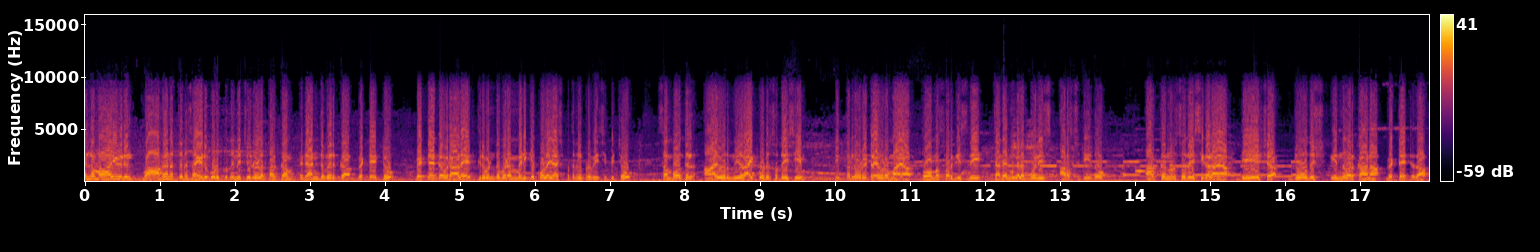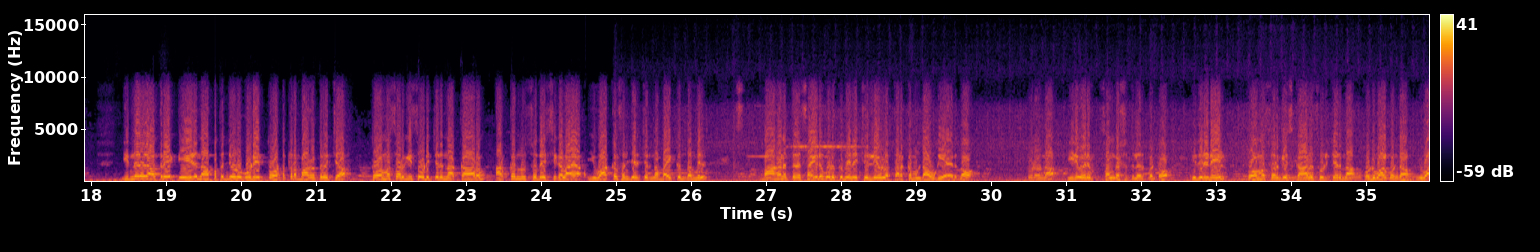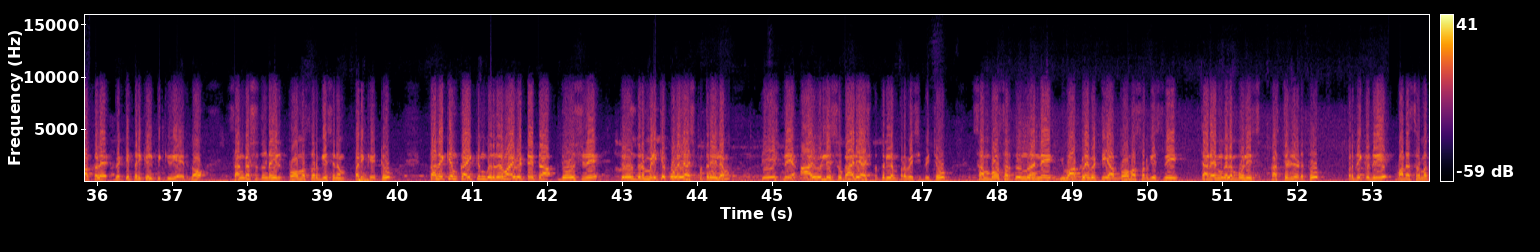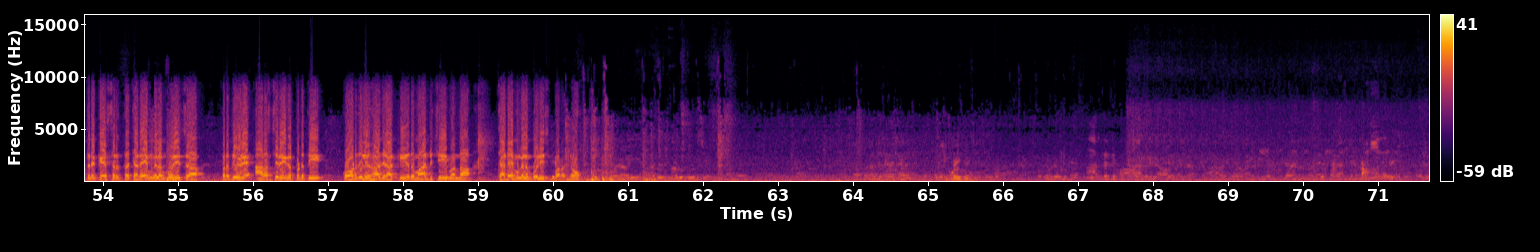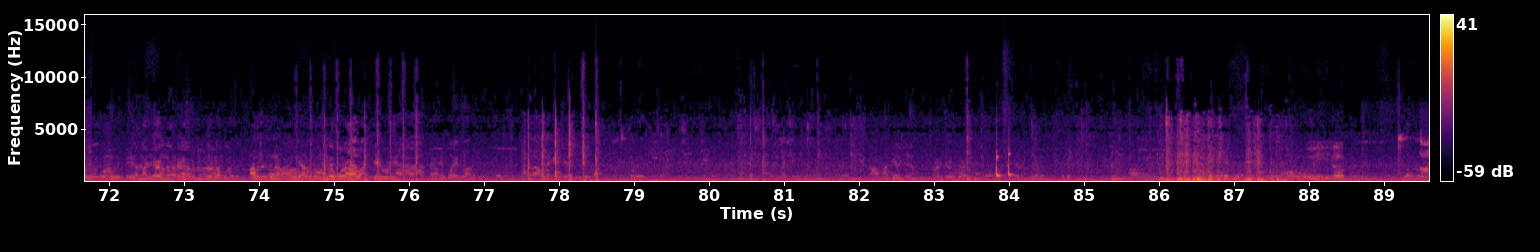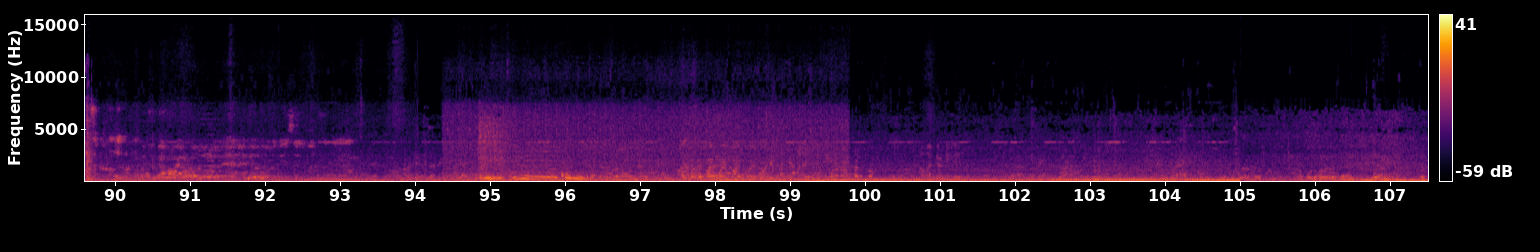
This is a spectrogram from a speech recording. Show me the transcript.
കൊല്ലം ആയൂരിൽ വാഹനത്തിന് സൈഡ് കൊടുക്കുന്നതിന് ചൊല്ലിയുള്ള തർക്കം രണ്ടുപേർക്ക് വെട്ടേറ്റു. വെട്ടേറ്റ ഒരാളെ തിരുവനന്തപുരം മെഡിക്കൽ കോളേജ് ആശുപത്രിയിൽ പ്രവേശിപ്പിച്ചു. സംഭവത്തിൽ ആയൂർ നീറായിക്കോട് സ്വദേശിയും ടിപ്പർ ലോറി ഡ്രൈവറുമായ തോമസ് വർഗീസിനെ ചടയമംഗലം പോലീസ് അറസ്റ്റ് ചെയ്തു. അർക്കന്നൂർ സ്വദേശികളായ ജയേഷ് ജ്യോതിഷ് എന്നിവർക്കാണ് വെട്ടേറ്റത്. ഇന്നലെ രാത്രി ഏഴ് നാൽപ്പത്തഞ്ചോടുകൂടി തോട്ടത്തറ ഭാഗത്ത് വെച്ച് തോമസ് വർഗീസ് ഓടിച്ചിരുന്ന കാറും അർക്കന്നൂർ സ്വദേശികളായ യുവാക്കൾ സഞ്ചരിച്ചിരുന്ന ബൈക്കും തമ്മിൽ വാഹനത്തിന് സൈഡ് കൊടുക്കുന്നതിനെ ചൊല്ലിയുള്ള തർക്കമുണ്ടാവുകയായിരുന്നു. തുടർന്ന് ഇരുവരും സംഘർഷത്തിലേർപ്പെട്ടു. ഇതിനിടയിൽ തോമസ് വർഗീസ് കാറ് സൂക്ഷിച്ചിരുന്ന കൊടുവാൾ കൊണ്ട യുവാക്കളെ വെട്ടിപ്പരിക്കേൽപ്പിക്കുകയായിരുന്നു. സംഘർഷത്തിനിടയിൽ തോമസ് വർഗീസിനും പരിക്കേറ്റു. തലയ്ക്കും കൈക്കും ഗുരുതരമായി വെട്ടേറ്റ ജോഷിനെ തിരുവനന്തപുരം മെഡിക്കൽ കോളേജ് ആശുപത്രിയിലും ജയേഷിനെ ആയൂരിലെ സ്വകാര്യ ആശുപത്രിയിലും പ്രവേശിപ്പിച്ചു. സംഭവ സ്ഥലത്ത് നിന്ന് തന്നെ യുവാക്കളെ വെട്ടിയ തോമസ് വർഗീസിനെ ചടയമംഗലം പോലീസ് കസ്റ്റഡിയിലെടുത്തു. പ്രതിക്കെതിരെ വധശ്രമത്തിന് കേസെടുത്ത ചടയമംഗലം പോലീസ് പ്രതിയുടെ അറസ്റ്റ് രേഖപ്പെടുത്തി കോടതിയിൽ ഹാജരാക്കി റിമാൻഡ് ചെയ്യുമെന്ന് ചടയമംഗലം പോലീസ് പറഞ്ഞു.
